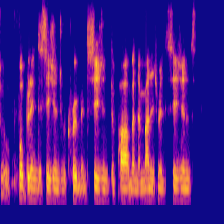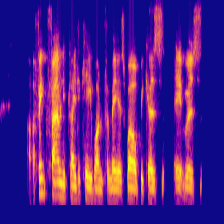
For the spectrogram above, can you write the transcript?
sort of footballing decisions, recruitment decisions, department and management decisions. I think family played a key one for me as well because it was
